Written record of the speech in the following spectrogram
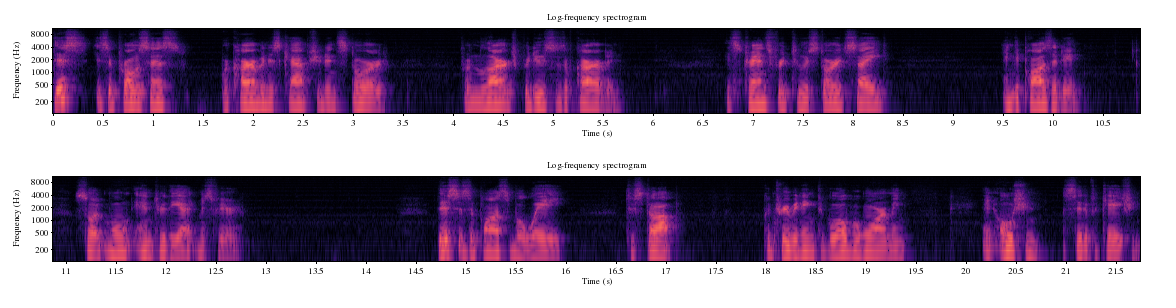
This is a process where carbon is captured and stored from large producers of carbon. It's transferred to a storage site and deposited so it won't enter the atmosphere. This is a possible way to stop contributing to global warming and ocean acidification.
